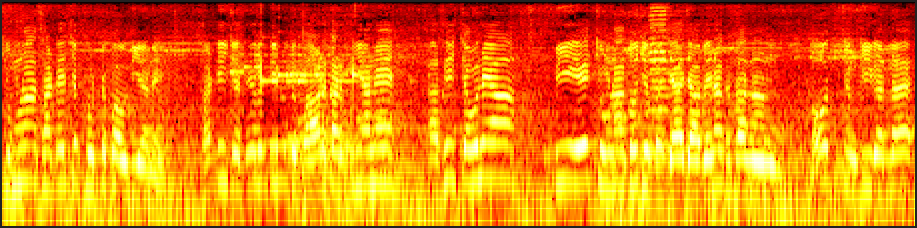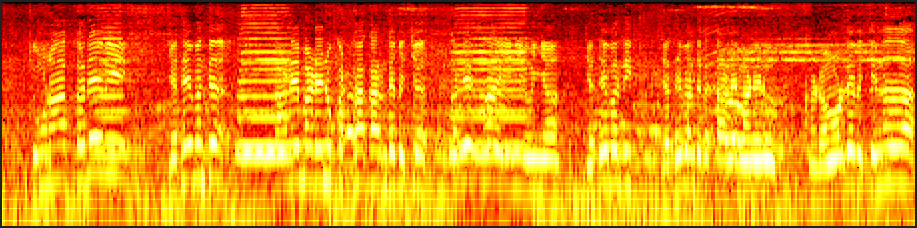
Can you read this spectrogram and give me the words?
ਚੋਣਾਂ ਸਾਡੇ 'ਚ ਫੁੱਟ ਪਾਉਂਦੀਆਂ ਨੇ ਸਾਡੀ ਜਥੇਬੰਦੀ ਨੂੰ ਦਿਫਾੜ ਕਰਦੀਆਂ ਨੇ। ਅਸੀਂ ਚਾਹੁੰਦੇ ਆ ਵੀ ਇਹ ਚੋਣਾਂ ਤੋਂ ਜੇ ਬਚਿਆ ਜਾਵੇ ਨਾ ਕਿਸਾਨਾਂ ਨੂੰ ਬਹੁਤ ਚੰਗੀ ਗੱਲ ਹੈ। ਚੋਣਾਂ ਕਦੇ ਵੀ ਜਥੇਬੰਦ ਤਾਣੇ ਮਾੜੇ ਨੂੰ ਇਕੱਠਾ ਕਰਨ ਦੇ ਵਿੱਚ ਕਦੇ ਸਹਾਈ ਨਹੀਂ ਹੋਈਆਂ। ਜਥੇਬੰਦੀ ਜਥੇਬੰਦਕ ਤਾਣੇ ਮਾੜੇ ਨੂੰ ਖੰਡਾਉਣ ਦੇ ਵਿੱਚ ਇਹਨਾਂ ਦਾ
